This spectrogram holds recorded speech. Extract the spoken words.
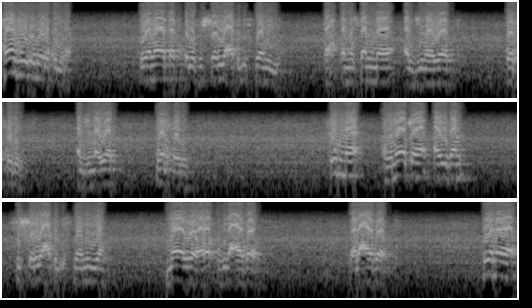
هذه الأمور كلها هي ما تدخل في الشريعة الإسلامية تحت مسمى الجنايات والحدود. الجنايات والحدود. ثم هناك أيضا في الشريعة الإسلامية ما يعرف بالعادات. والعادات. هي ما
